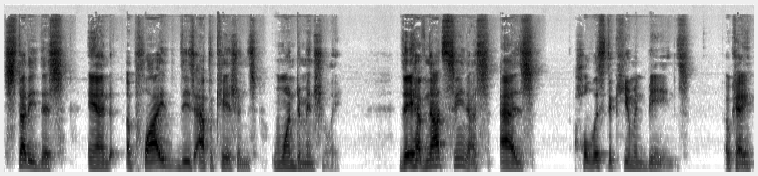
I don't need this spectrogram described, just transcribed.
studied this and applied these applications one dimensionally. They have not seen us as holistic human beings. Okay.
